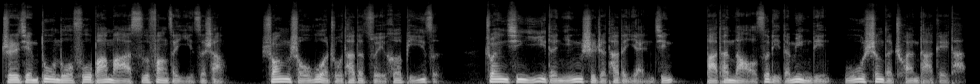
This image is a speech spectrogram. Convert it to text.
只见杜诺夫把马斯放在椅子上，双手握住他的嘴和鼻子，专心一意地凝视着他的眼睛，把他脑子里的命令无声地传达给他。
